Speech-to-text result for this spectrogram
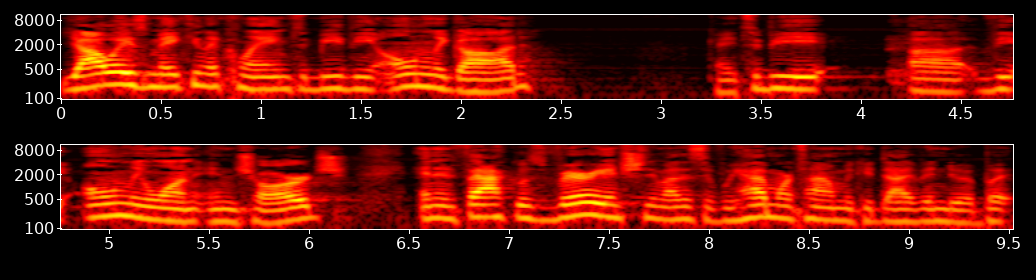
Yahweh is making the claim to be the only God, okay, to be uh, the only one in charge. And in fact, what's very interesting about this, if we had more time, we could dive into it. But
